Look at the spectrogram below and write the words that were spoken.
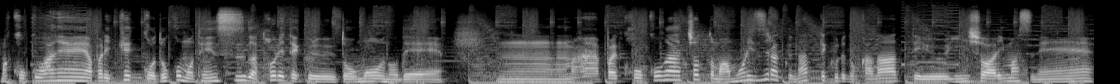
まあ、ここはね、やっぱり結構どこも点数が取れてくると思うので、うーん、まあ、やっぱりここがちょっと守りづらくなってくるのかなっていう印象ありますね。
